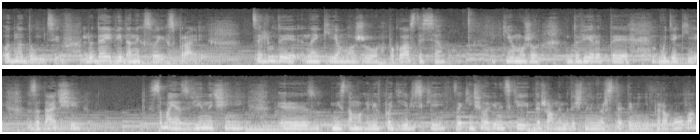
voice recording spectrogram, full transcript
однодумців, людей, відданих своїх справі. Це люди, на які я можу покластися, які я можу довірити будь-які задачі. Сама я з Вінниччини, е, з міста Могилів-Подільський, закінчила Вінницький державний медичний університет імені Пирогова.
